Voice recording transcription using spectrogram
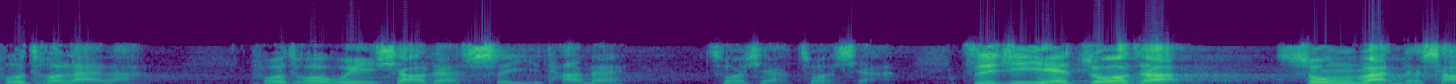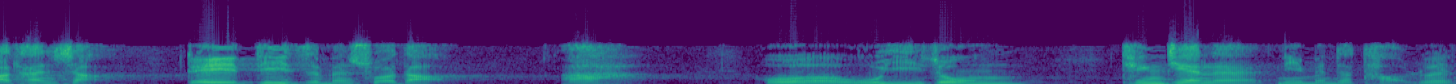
佛陀来了，佛陀微笑的示意他们坐下坐下，自己也坐在松软的沙滩上，对弟子们说道：“啊，我无意中听见了你们的讨论，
